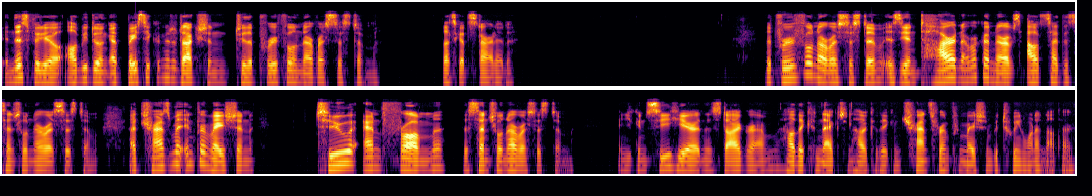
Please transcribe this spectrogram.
In this video, I'll be doing a basic introduction to the peripheral nervous system. Let's get started. The peripheral nervous system is the entire network of nerves outside the central nervous system that transmit information to and from the central nervous system. And you can see here in this diagram how they connect and how they can transfer information between one another.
